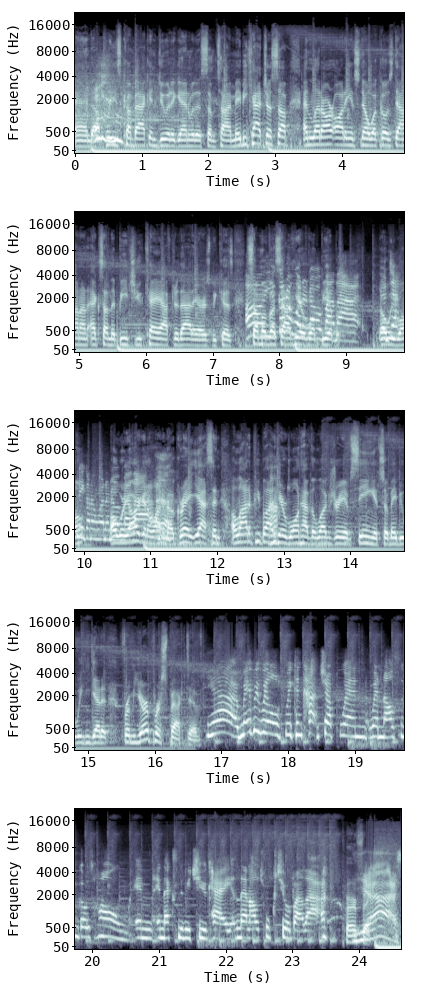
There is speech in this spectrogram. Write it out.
And uh, please come back and do it again with us sometime. Maybe catch us up and let our audience know what goes down on Ex on the Beach UK after that airs because some oh, of us out here won't be able. that. Oh, You're we definitely won't? going to want to know Oh, we about are going to want to know. Great, yes. And a lot of people out here won't have the luxury of seeing it, so maybe we can get it from your perspective. Yeah, maybe we'll we can catch up when when Nelson goes home in in Ex on the Beach UK, and then I'll talk to you about that. Perfect. Yes.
